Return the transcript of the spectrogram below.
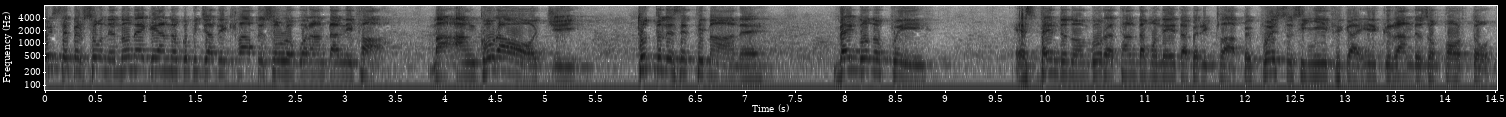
Queste persone non è che hanno cominciato il club solo 40 anni fa, ma ancora oggi, tutte le settimane, vengono qui e spendono ancora tanta moneta per il club e questo significa il grande supporto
